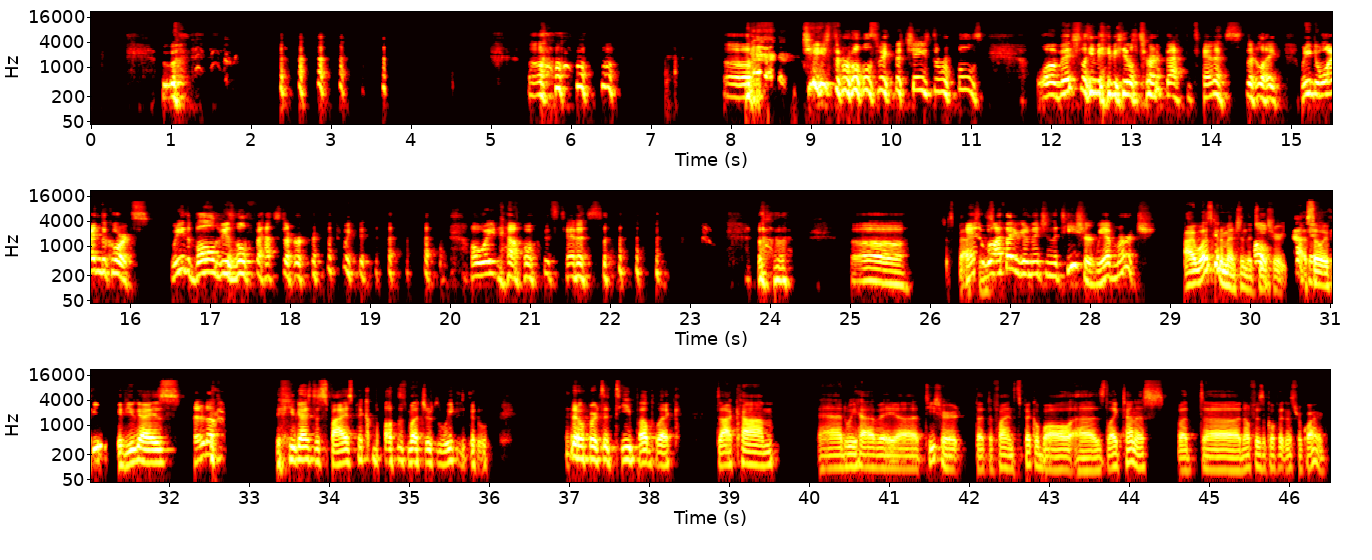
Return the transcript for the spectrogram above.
oh. Uh, change the rules. We gotta change the rules. Well, eventually, maybe it'll turn it back to tennis. They're like, we need to widen the courts. We need the ball to be a little faster. oh wait, now it's tennis. uh, Just back and, well, I thought you were going to mention the T-shirt. We have merch. I was going to mention the Oh, T-shirt. Yeah. okay. So if you if you guys Set it up. if you guys despise pickleball as much as we do, head over to teepublic.com and we have a uh, t-shirt that defines pickleball as like tennis, but uh, no physical fitness required.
